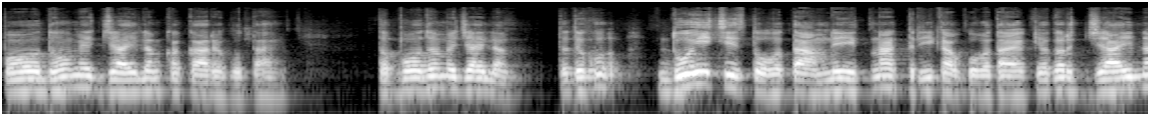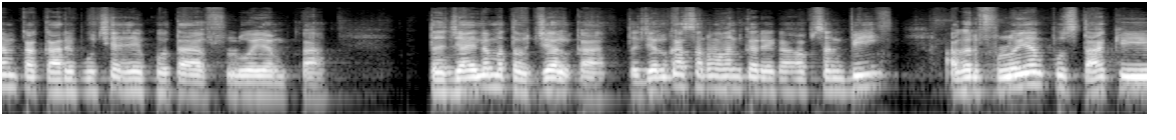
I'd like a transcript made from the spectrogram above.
पौधों में जाइलम का कार्य होता है। तो पौधों में जाइलम तो देखो, दो ही चीज़ तो होता है। हमने इतना ट्रिक आपको बताया कि अगर जाइलम का कार्य पूछे, एक होता है फ्लोयम का। तो जाइलम मतलब जल का। तो जल का संवहन करेगा। ऑप्शन बी, अगर फ्लोयम पूछता कि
